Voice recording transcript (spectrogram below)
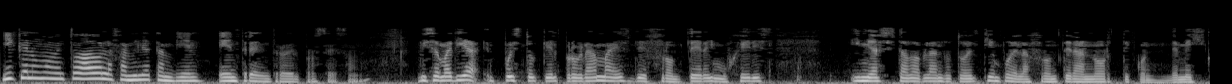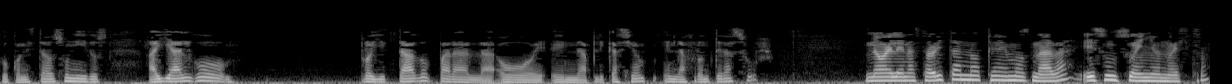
y que en un momento dado la familia también entre dentro del proceso. ¿no? María, puesto que el programa es de frontera y mujeres, y me has estado hablando todo el tiempo de la frontera norte con, de México con Estados Unidos. ¿Hay algo proyectado para la o en aplicación en la frontera sur? No, Elena, hasta ahorita no tenemos nada. Es un sueño nuestro.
